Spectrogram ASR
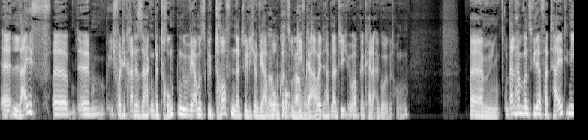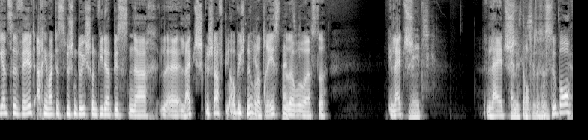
äh, live, äh, äh, ich wollte gerade sagen betrunken. Wir haben uns getroffen natürlich und wir haben Ja, hochkonstruktiv haben gearbeitet, haben natürlich überhaupt gar keinen Alkohol getrunken. Ähm, dann haben wir uns wieder verteilt in die ganze Welt. Achim hat es zwischendurch schon wieder bis nach äh, Leipzig geschafft, glaube ich, ne? Ja, Oder Dresden Leipzig. oder wo warst du? In Leipzig. Leipzig. Leipzig, doch, so das gut. ist super. Ja.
